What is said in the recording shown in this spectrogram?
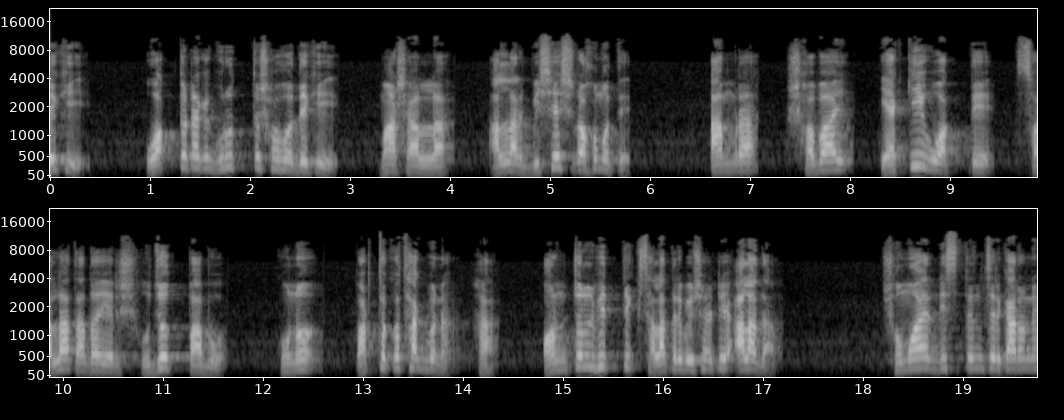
দেখি, ওয়াক্তটাকে গুরুত্ব সহ দেখি মাশা আল্লাহ আল্লাহর বিশেষ রহমতে আমরা সবাই একই ওয়াক্তে সলাত আদায়ের সুযোগ পাব। কোনো পার্থক্য থাকবে না। হ্যাঁ অঞ্চলভিত্তিক সালাতের বিষয়টি আলাদা। সময়ের ডিস্টেন্সের কারণে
